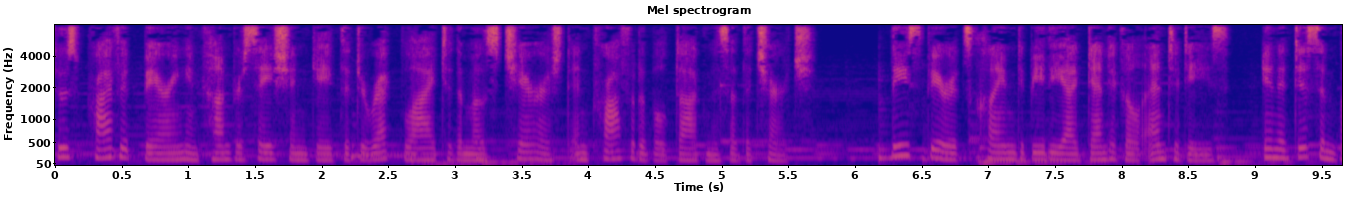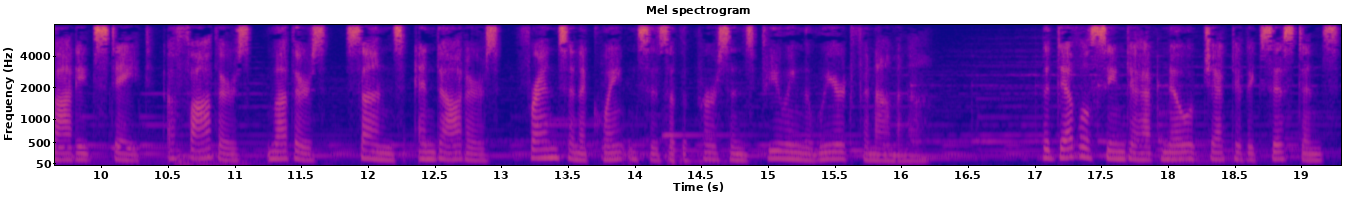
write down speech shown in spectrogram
whose private bearing and conversation gave the direct lie to the most cherished and profitable dogmas of the Church. These spirits claimed to be the identical entities, in a disembodied state, of fathers, mothers, sons, and daughters, friends, and acquaintances of the persons viewing the weird phenomena. The devil seemed to have no objective existence,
